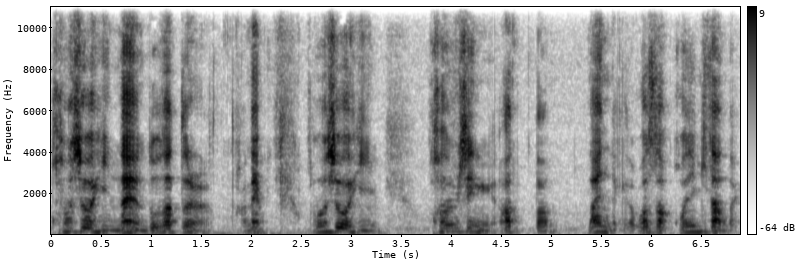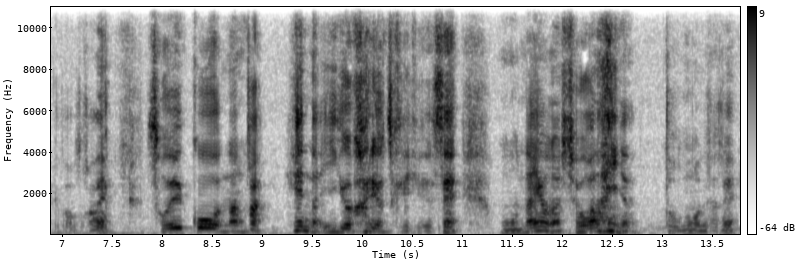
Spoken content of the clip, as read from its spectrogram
この商品ないのどうだったのとかね、この商品、この店にあった、ないんだけど、わざわざここに来たんだけど、とかね、そういうこう、なんか変な言いがかりをつけてきてですね、もうないようなしょうがないんだと思うんですよね。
